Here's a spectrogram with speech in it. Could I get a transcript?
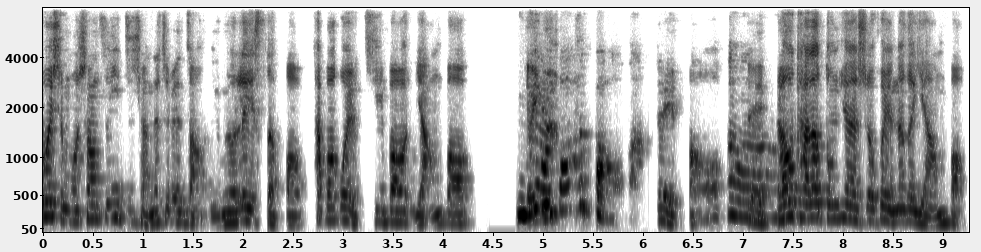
为什么我上次一直想在这边找有没有类似的包？它包括有鸡包、羊包，有一个包是宝嘛？对，宝，对。然后它到冬天的时候会有那个羊宝，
